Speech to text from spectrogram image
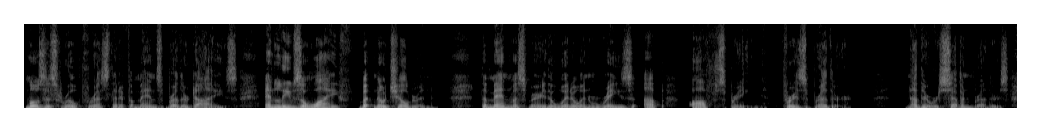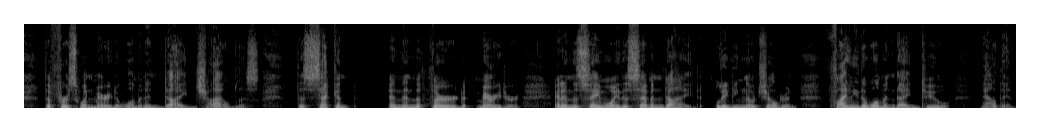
Moses wrote for us that if a man's brother dies and leaves a wife but no children, the man must marry the widow and raise up offspring for his brother. Now there were seven brothers. The first one married a woman and died childless. The second and then the third married her, and in the same way the seven died, leaving no children. Finally, the woman died too. Now then,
